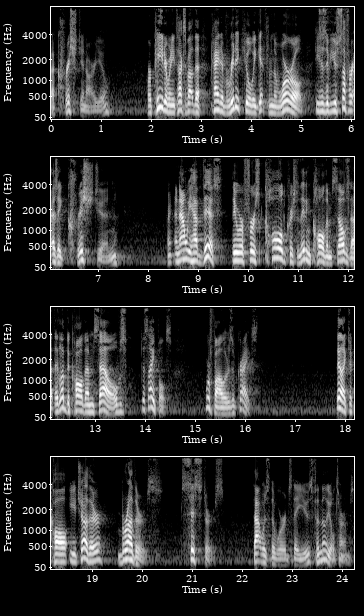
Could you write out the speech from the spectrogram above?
a Christian, are you? Or Peter, when he talks about the kind of ridicule we get from the world, he says, if you suffer as a Christian, right? and now we have this. They were first called Christians. They didn't call themselves that. They love to call themselves disciples. We're followers of Christ. They like to call each other brothers, sisters. That was the words they used, familial terms.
